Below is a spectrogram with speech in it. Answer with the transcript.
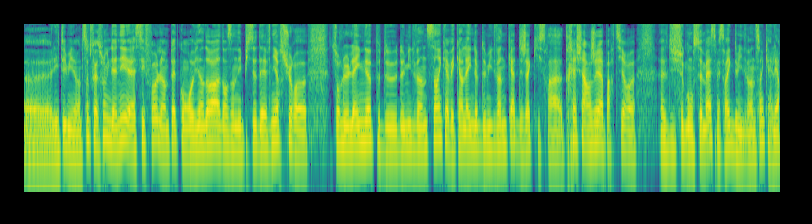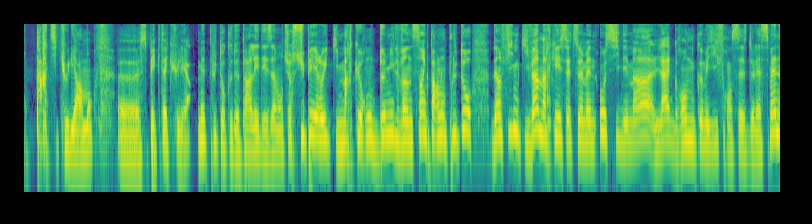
euh, l'été 2025. De toute façon, une année assez folle. hein. Peut-être qu'on reviendra dans un épisode à venir sur, sur le line-up de 2025, avec un line-up 2024 déjà qui sera très chargé à partir du second semestre. Mais c'est vrai que 2025 a l'air particulièrement spectaculaire. Mais plutôt que de parler des aventures super-héroïques qui marqueront 2025, parlons plutôt d'un film qui va marquer cette semaine au cinéma, la grande comédie française de la semaine.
